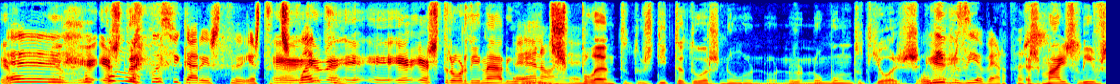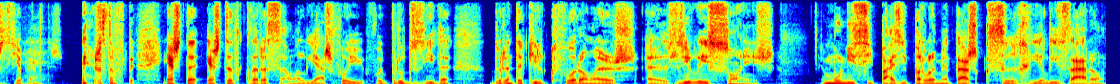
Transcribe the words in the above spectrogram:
É, é, é, como classificar este, este desplante? É, extraordinário o desplante dos ditadores no, no, no, mundo de hoje. Livres e abertas. As mais livres e abertas. Esta, esta, esta declaração, aliás, foi, foi produzida durante aquilo que foram as, as eleições municipais e parlamentares que se realizaram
